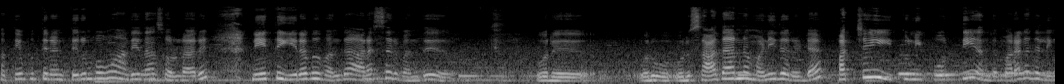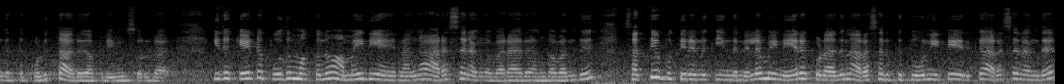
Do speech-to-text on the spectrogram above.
சத்யபுத்திரன் திரும்பவும் அதே தான் சொல்கிறாரு நேற்று இரவு வந்து அரசர் வந்து ஒரு ஒரு ஒரு சாதாரண மனிதரிட பச்சை துணி போர்த்தி அந்த மரகத லிங்கத்தை கொடுத்தாரு அப்படின்னு சொல்றார். இதை கேட்ட பொதுமக்களும் அமைதியாயிடுறாங்க. அரசர் அங்க வராரு. அங்க வந்து சத்தியபுத்திரனுக்கு இந்த நிலைமை நேரக்கூடாதுன்னு அரசருக்கு தோணிட்டே இருக்கு. அரசர் அந்த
